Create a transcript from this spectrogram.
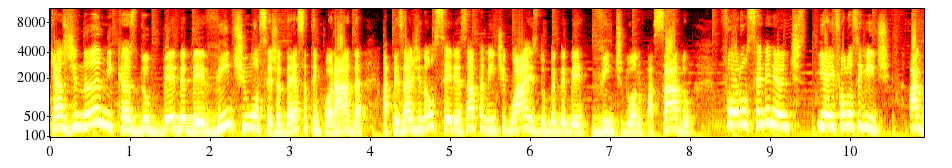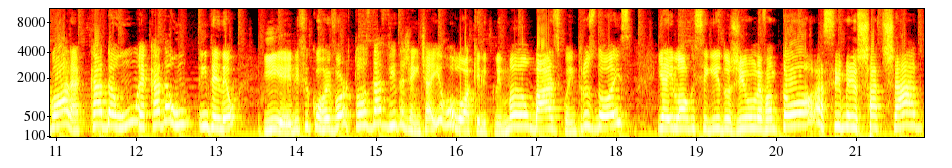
que as dinâmicas do BBB 21, ou seja, dessa temporada, apesar de não serem exatamente iguais do BBB 20 do ano passado, foram semelhantes. E aí falou o seguinte: agora cada um é cada um, entendeu? E ele ficou revoltoso da vida, gente. Aí rolou aquele climão básico entre os dois. E aí, logo em seguida, o Gil levantou, assim, meio chateado,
